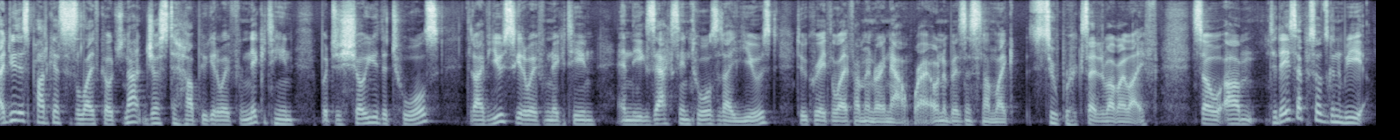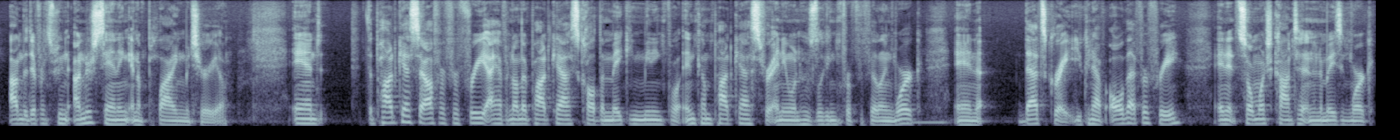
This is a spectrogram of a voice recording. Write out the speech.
I do this podcast as a life coach, not just to help you get away from nicotine, but to show you the tools that I've used to get away from nicotine and the exact same tools that I used to create the life I'm in right now, where I own a business and I'm like super excited about my life. So um, today's episode is going to be on the difference between understanding and applying material. And the podcast I offer for free, I have another podcast called the Making Meaningful Income Podcast for anyone who's looking for fulfilling work. And that's great. You can have all that for free. And it's so much content and amazing work.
